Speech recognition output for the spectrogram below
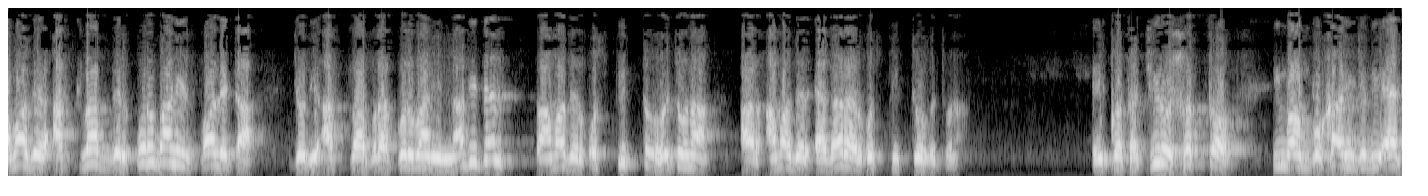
আমাদের আসলাফদের কোরবানির ফল এটা। যদি আসলাফরা কোরবানি না দিতেন, তো আমাদের অস্তিত্ব হইত না। আর আমাদের এদারার অস্তিত্ব হতো না। এই কথা চির সত্য। ইমাম বোখারি যদি এক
